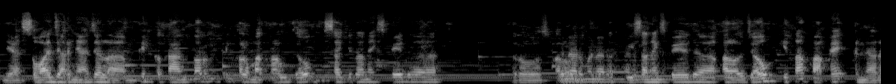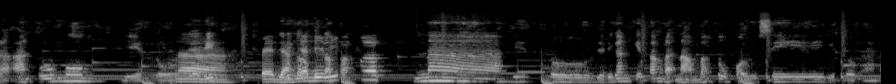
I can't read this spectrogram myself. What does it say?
ya sewajarnya aja lah. Mungkin ke kantor mungkin kalau nggak terlalu jauh bisa kita naik sepeda. Terus kalau Benar, benar, benar, bisa benar. naik sepeda. Kalau jauh kita pakai kendaraan umum gitu. Nah jadi sepedanya kita dilipat nah gitu jadi kan kita nggak nambah tuh polusi gitu kan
